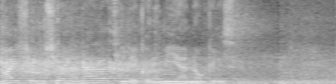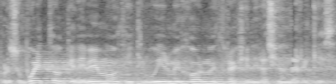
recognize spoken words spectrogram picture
No hay solución a nada si la economía no crece. Por supuesto que debemos distribuir mejor nuestra generación de riqueza,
